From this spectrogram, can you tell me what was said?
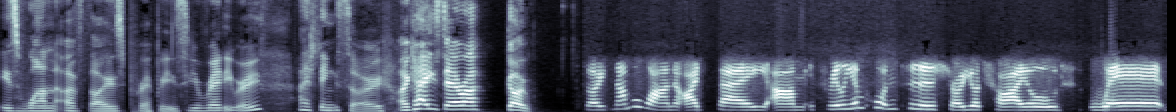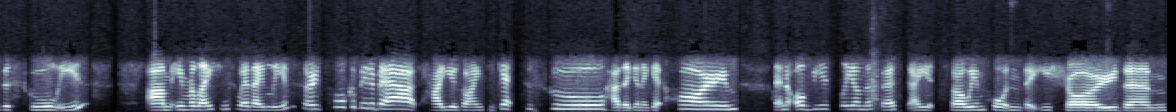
is one of those preppies. You ready, Ruth? I think so. Okay, Sarah, go. So, number one, I'd say um, it's really important to show your child where the school is um, in relation to where they live. So, talk a bit about how you're going to get to school, how they're going to get home. And obviously, on the first day, it's so important that you show them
